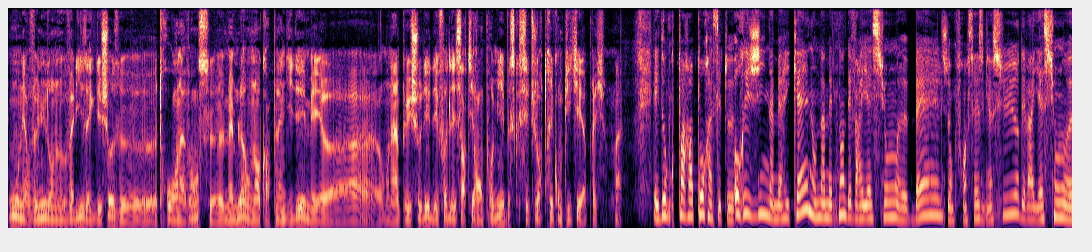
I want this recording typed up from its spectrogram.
nous on est revenu dans nos valises avec des choses euh, trop en avance. Même là, on a encore plein d'idées, mais on a un peu échaudé des fois de les sortir en premier parce que c'est toujours très compliqué après. Et donc, par rapport à cette origine américaine, on a maintenant des variations euh, belges, donc françaises bien sûr, des variations euh,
